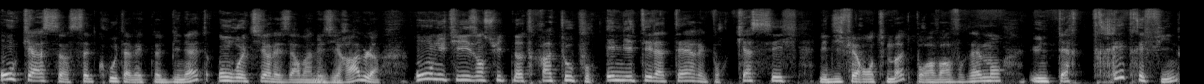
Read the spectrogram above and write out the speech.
On casse cette croûte avec notre binette, on retire les herbes indésirables, on utilise ensuite notre râteau pour émietter la terre et pour casser les différentes mottes pour avoir vraiment une terre très très fine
